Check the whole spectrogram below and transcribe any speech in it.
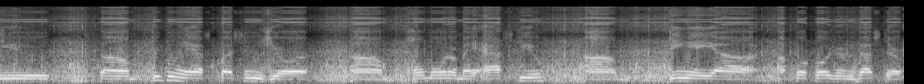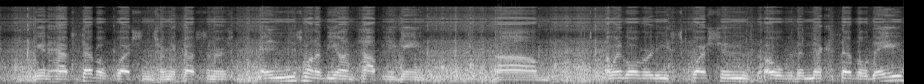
you some frequently asked questions your um, homeowner may ask you. Um, being a, uh, a foreclosure investor, you're going to have several questions from your customers, and you just want to be on top of your game. Um, I'm going to go over these questions over the next several days,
